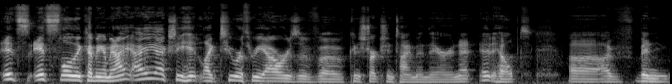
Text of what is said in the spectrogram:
it's it's slowly coming. I mean, I, I actually hit like two or three hours of uh, construction time in there, and it, it helped. Uh, I've been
